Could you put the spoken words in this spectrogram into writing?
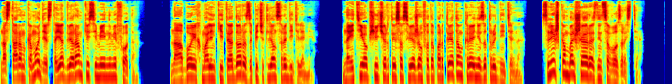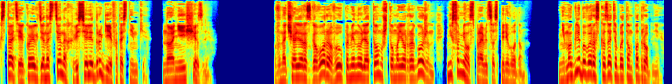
На старом комоде стоят две рамки с семейными фото. На обоих маленький Теодор запечатлен с родителями. Найти общие черты со свежим фотопортретом крайне затруднительно. Слишком большая разница в возрасте. Кстати, кое-где на стенах висели другие фотоснимки, но они исчезли. В начале разговора вы упомянули о том, что майор Рогожин не сумел справиться с переводом. Не могли бы вы рассказать об этом подробнее?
